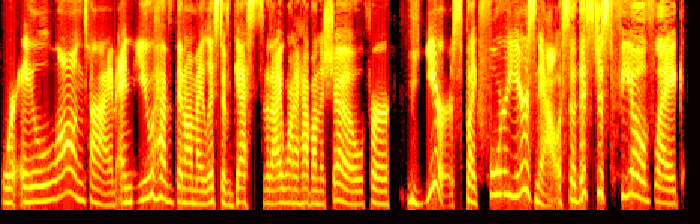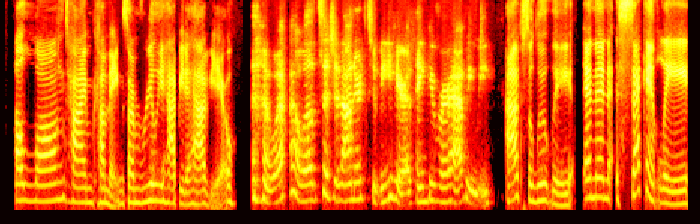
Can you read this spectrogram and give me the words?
for a long time, and you have been on my list of guests that I want to have on the show for years, like four years now. So this just feels like a long time coming. So I'm really happy to have you. wow. Well, it's such an honor to be here. Thank you for having me. Absolutely. And then, secondly,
